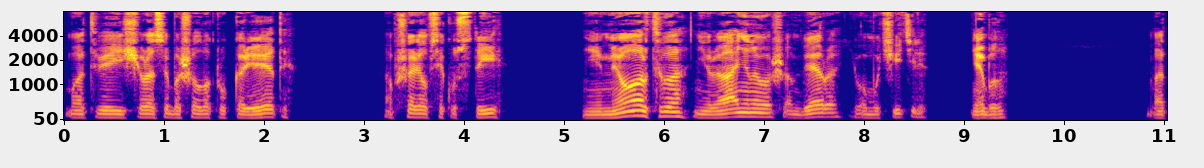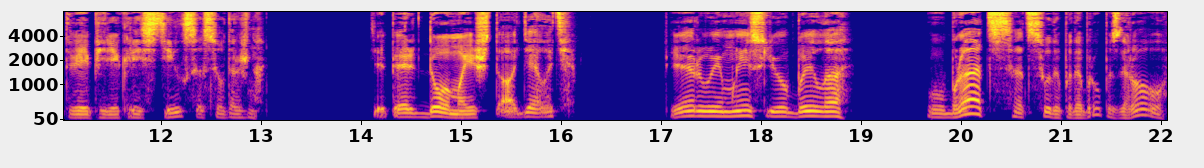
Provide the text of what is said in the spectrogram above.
Матвей еще раз обошел вокруг кареты, обшарил все кусты. Ни мертвого, ни раненого Шамбера, его мучителя, не было. Матвей перекрестился судорожно. — Теперь думай, что делать. Первой мыслью было убраться отсюда по добру, по здорову.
